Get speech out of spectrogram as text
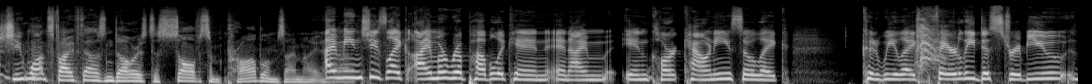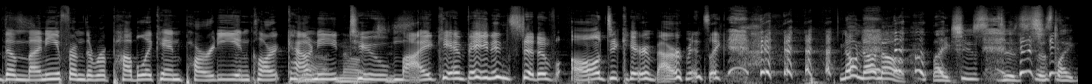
She wants five thousand dollars to solve some problems I might. Have. I mean, she's like, I'm a Republican and I'm in Clark County, so like, could we like fairly distribute the money from the Republican Party in Clark County no, to just- my campaign instead of all to Karen Bowerman's? Like, no, no, no. Like she's just, just like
